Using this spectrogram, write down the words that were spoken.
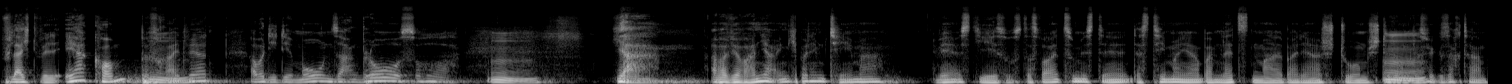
Vielleicht will er kommen, befreit mhm. werden, aber die Dämonen sagen bloß, oh. Mhm. Ja, aber wir waren ja eigentlich bei dem Thema Wer ist Jesus? Das war zumindest das Thema ja beim letzten Mal bei der Sturmstimmung, mhm. dass wir gesagt haben,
